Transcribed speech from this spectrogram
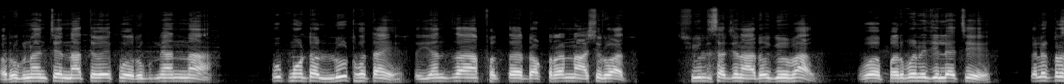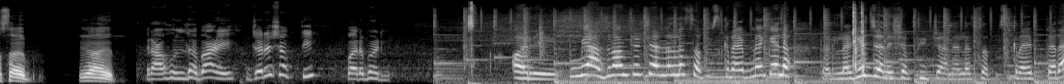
रुग्णांचे नातेवाईक व रुग्णांना खूप मोठं लूट होत आहे. तर यांचा फक्त डॉक्टरांना आशीर्वाद सिव्हिल सर्जन आरोग्य विभाग व परभणी जिल्ह्याचे कलेक्टर साहेब हे आहेत. राहुल धबाळे जनशक्ती परभणी. अरे तुम्ही अजून आमच्या चॅनलला सबस्क्राईब नाही केलं तर लगेच जनशक्ती चॅनलला सबस्क्राईब करा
